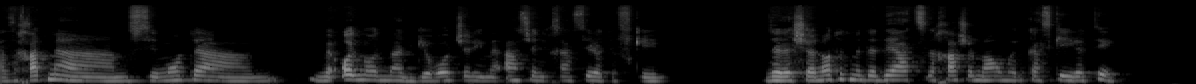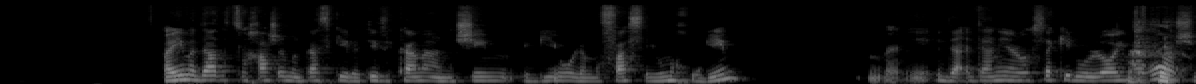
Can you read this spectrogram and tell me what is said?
אז אחת מהמשימות המאוד מאוד מאתגרות שלי מאז שנכנסתי לתפקיד זה לשנות את מדדי ההצלחה של מהו מרכז קהילתי. האם מדד הצלחה של מרכז קהילתי זה כמה אנשים הגיעו למופע סיום החוגים? דניאל עושה כאילו לא עם הראש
